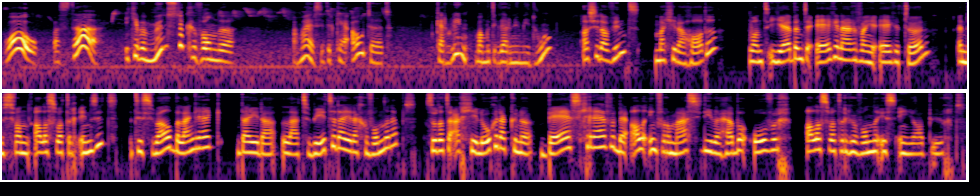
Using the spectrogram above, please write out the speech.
Wow, wat is dat? Ik heb een muntstuk gevonden. Maar het ziet er kei oud uit. Caroline, wat moet ik daar nu mee doen? Als je dat vindt, mag je dat houden, want jij bent de eigenaar van je eigen tuin en dus van alles wat erin zit. Het is wel belangrijk dat je dat laat weten dat je dat gevonden hebt, zodat de archeologen dat kunnen bijschrijven bij alle informatie die we hebben over alles wat er gevonden is in jouw buurt.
